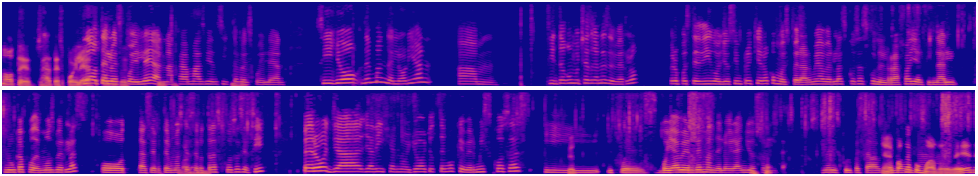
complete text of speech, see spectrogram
no te, o sea, te spoileas. No, te pues, lo entonces, spoilean, sí. ajá, más bien sí te lo spoilean. Sí, yo de Mandalorian, am, sí tengo muchas ganas de verlo, pero pues te digo, yo siempre quiero como esperarme a ver las cosas con el Rafa y al final nunca podemos verlas o hacer, tenemos que hacer Vale. otras cosas y así. Pero ya, ya dije, no, yo, yo tengo que ver mis cosas y, y pues voy a ver de Mandalorian yo solita. Una disculpa, estaba mí me pasa como al revés.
